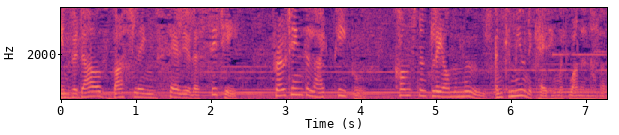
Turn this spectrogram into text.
In Vidal's bustling cellular city, proteins are like people, constantly on the move and communicating with one another.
